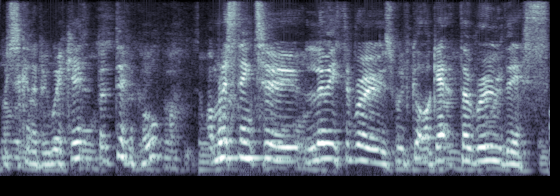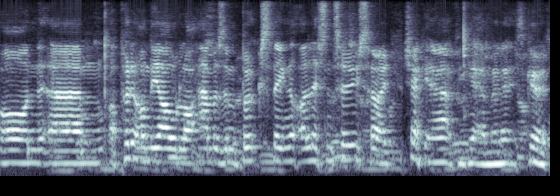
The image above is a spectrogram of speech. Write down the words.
which is going to be wicked, but difficult. I'm listening to Louis Theroux's We've Got to Get Through This on, um, I put it on the old like Amazon Books thing that I listen to, so check it out if you get a minute, it's good.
